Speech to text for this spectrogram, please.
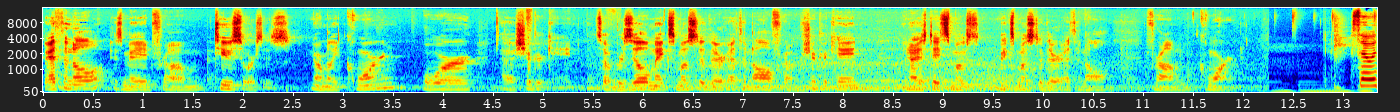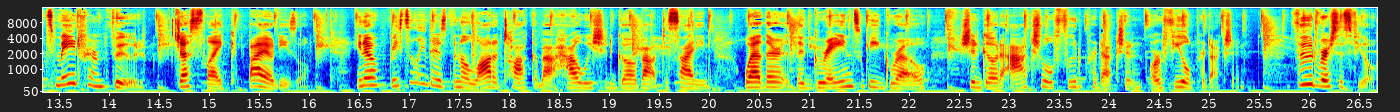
Ethanol is made from two sources, normally corn or uh, sugarcane. So Brazil makes most of their ethanol from sugarcane. The United States most, makes most of their ethanol from corn. So it's made from food, just like biodiesel. You know, recently there's been a lot of talk about how we should go about deciding whether the grains we grow should go to actual food production or fuel production. Food versus fuel.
